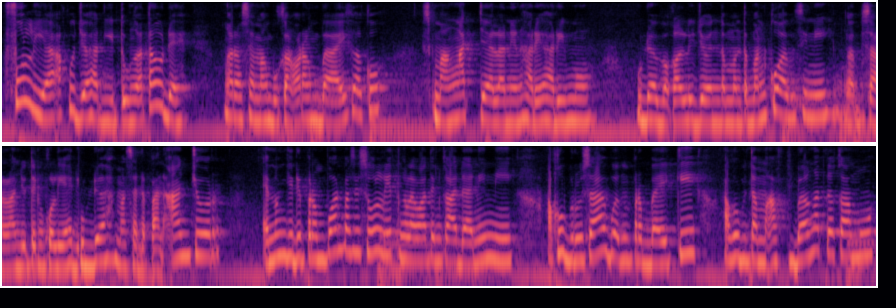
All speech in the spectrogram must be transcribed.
Full ya, aku jahat gitu. Nggak tahu deh. Ngerasa emang bukan orang baik aku. Semangat jalanin hari-harimu. Udah bakal dijoin teman-temanku abis ini. Nggak bisa lanjutin kuliah. Udah masa depan hancur. Emang jadi perempuan pasti sulit ngelewatin keadaan ini. Aku berusaha buat memperbaiki. Aku minta maaf banget ke kamu.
